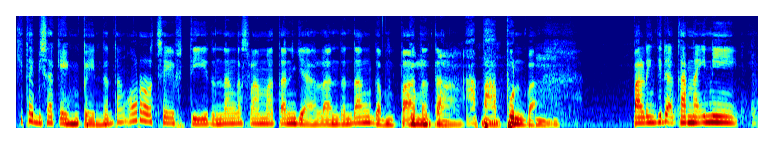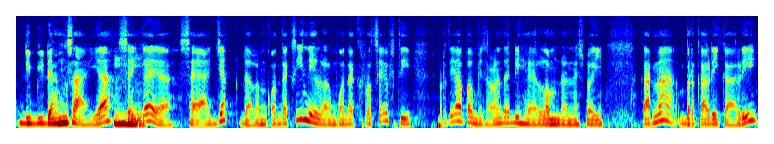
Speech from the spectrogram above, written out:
kita bisa campaign tentang road safety, tentang keselamatan jalan, tentang gempa, Gempa. tentang apa pun, Pak. Paling tidak karena ini di bidang saya, Hmm. sehingga ya saya ajak dalam konteks ini, dalam konteks road safety, seperti apa misalnya tadi helm dan lain sebagainya. Karena berkali-kali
